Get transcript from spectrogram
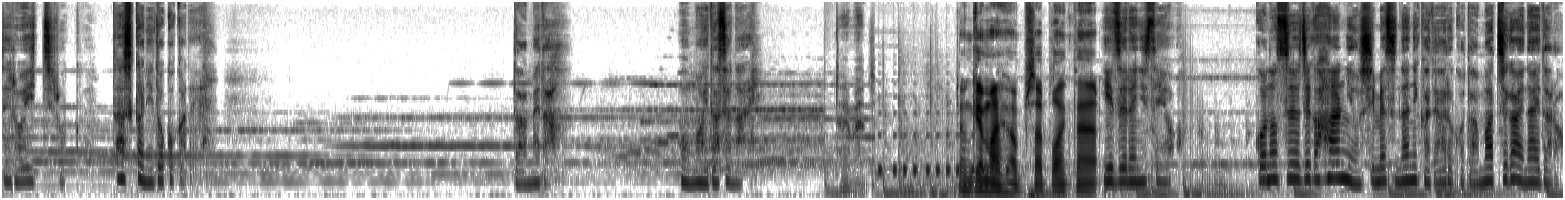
016016確かにどこかでダメだ思い出せない Damn it. Don't get my hopes up like that. いずれにせよ この数字が犯人を示す何かであることは間違いないだろう。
